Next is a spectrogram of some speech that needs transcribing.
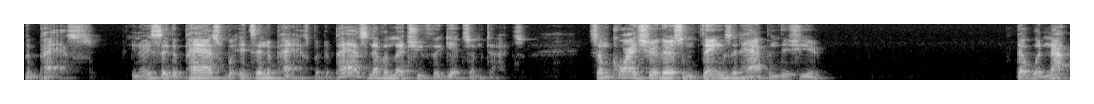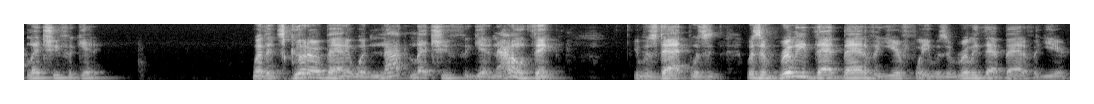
the past. You know, they say the past, it's in the past, but the past never lets you forget sometimes. So I'm quite sure there's some things that happened this year that would not let you forget it. Whether it's good or bad, it would not let you forget it. And I don't think it was that, was it, was it really that bad of a year for you? Was it really that bad of a year?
